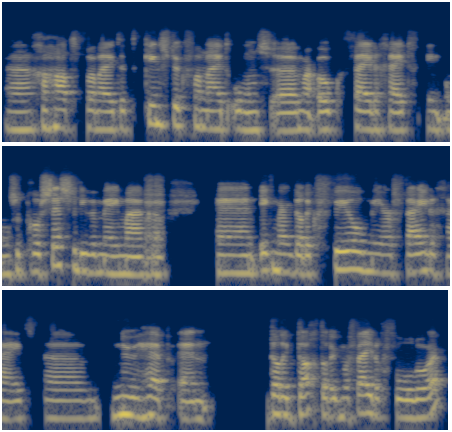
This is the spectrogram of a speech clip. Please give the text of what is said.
uh, gehad vanuit het kindstuk vanuit ons, uh, maar ook veiligheid in onze processen die we meemaken. En ik merk dat ik veel meer veiligheid uh, nu heb. En dat ik dacht dat ik me veilig voelde hoor.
